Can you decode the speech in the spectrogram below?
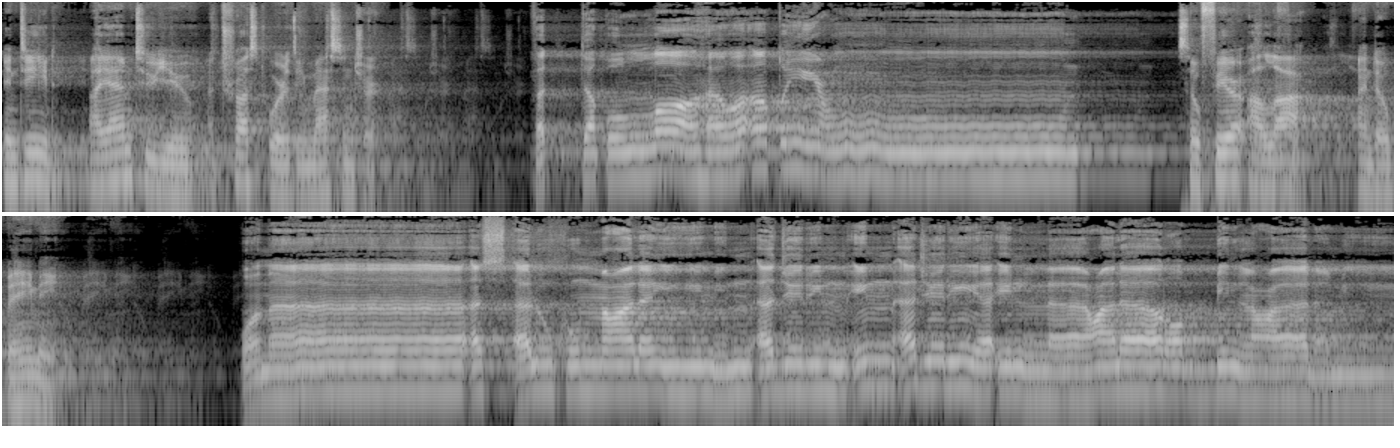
Indeed, I am to you a trustworthy messenger. فاتقوا الله وأطيعون So fear Allah and obey me. وما أسألكم عليه من أجر إن أجري إلا على رب العالمين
